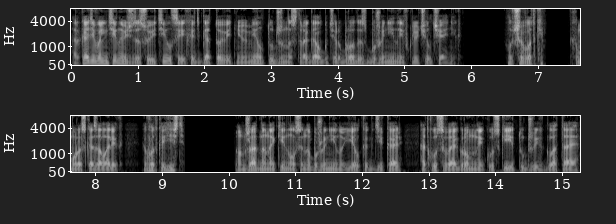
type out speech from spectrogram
Аркадий Валентинович засуетился и хоть готовить не умел, тут же настрогал бутерброды с бужениной и включил чайник. «Лучше водки», — хмуро сказал Олег. «Водка есть?» Он жадно накинулся на буженину, ел как дикарь, откусывая огромные куски и тут же их глотая.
